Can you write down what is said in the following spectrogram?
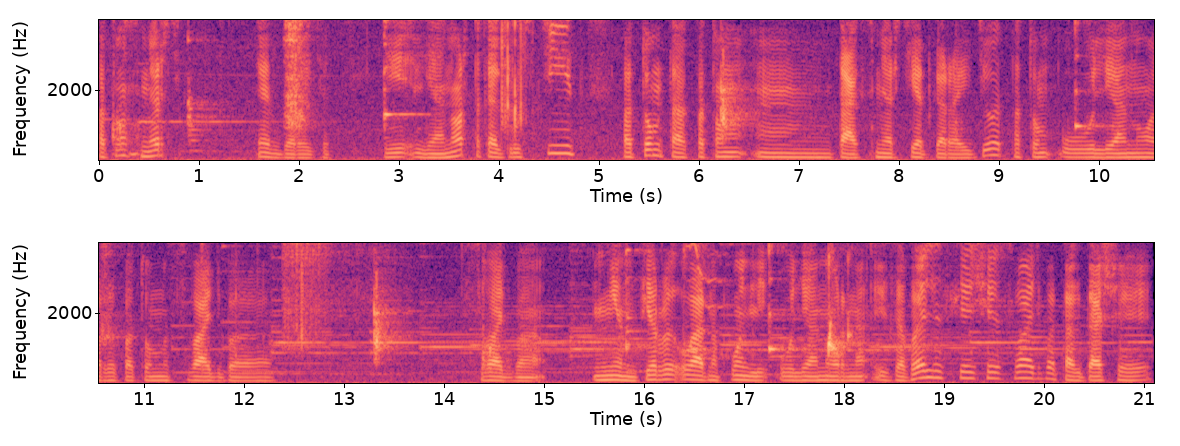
потом смерть Эдгара идет. И Леонор такая грустит. Потом так, потом... так, смерть Эдгара идет. Потом у Леоноры, потом свадьба... Свадьба не, ну первый, ладно, поняли, у Леонор на Изабелле следующая свадьба. Так, дальше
